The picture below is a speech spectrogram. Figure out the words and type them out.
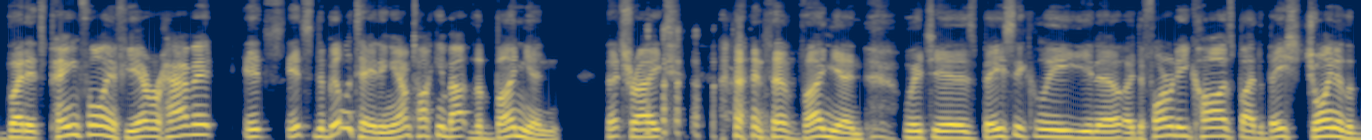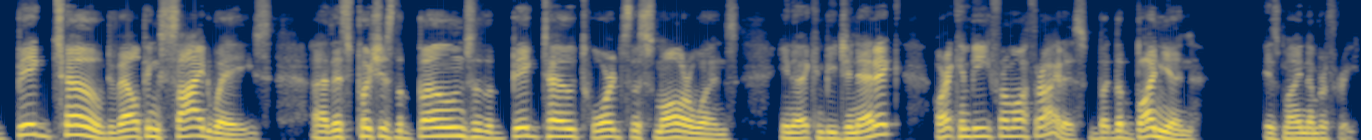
but it's painful. And if you ever have it, it's it's debilitating. I'm talking about the bunion. That's right, the bunion, which is basically you know a deformity caused by the base joint of the big toe developing sideways. Uh, this pushes the bones of the big toe towards the smaller ones. You know, it can be genetic or it can be from arthritis, but the bunion is my number three.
